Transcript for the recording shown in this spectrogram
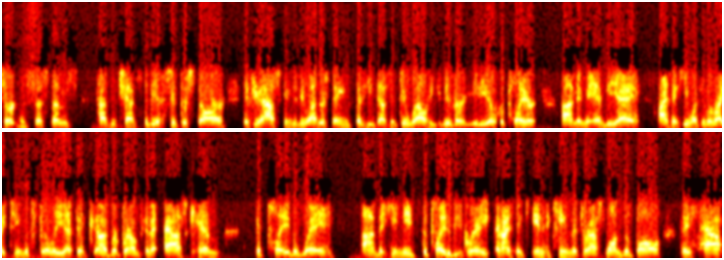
certain systems has a chance to be a superstar. If you ask him to do other things that he doesn't do well, he could be a very mediocre player um, in the NBA. I think he went to the right team with Philly. I think uh, Brown's going to ask him to play the way um, that he needs to play to be great. And I think any team that drafts Lonzo Ball, they have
